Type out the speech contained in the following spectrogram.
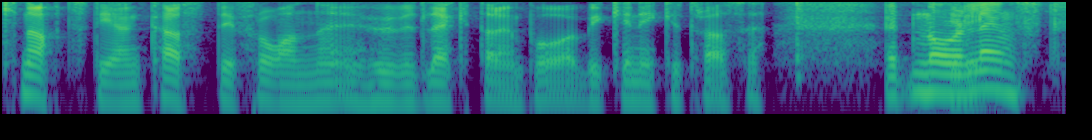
knappt stenkast ifrån eh, huvudläktaren på Bikinicutrasse. Ett norrländskt,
